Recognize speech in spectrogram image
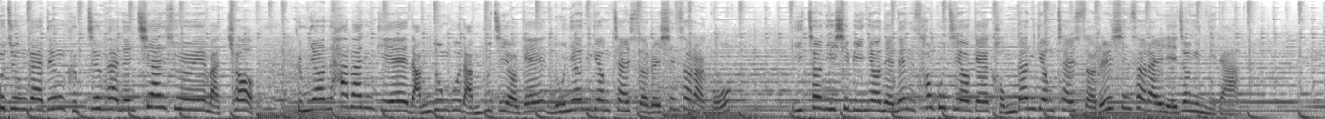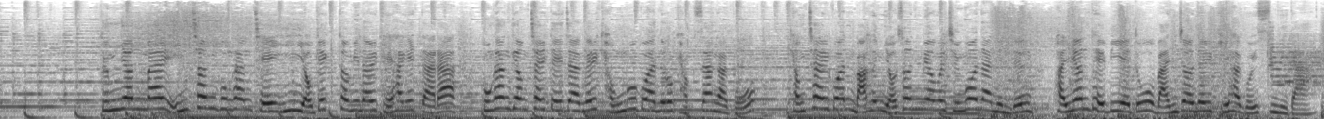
인구 증가 등 급증하는 치안 수요에 맞춰 금년 하반기에 남동구 남부 지역에 노년 경찰서를 신설하고 2022년에는 서구 지역에 검단 경찰서를 신설할 예정입니다. 금년 말 인천공항 제2여객터미널 개항에 따라 공항경찰대장을 경무관으로 격상하고 경찰관 46명을 증원하는 등 관련 대비에도 만전을 기하고 있습니다.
